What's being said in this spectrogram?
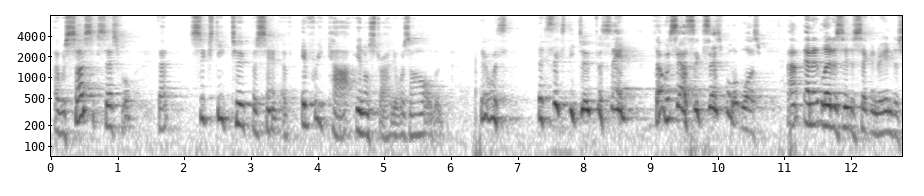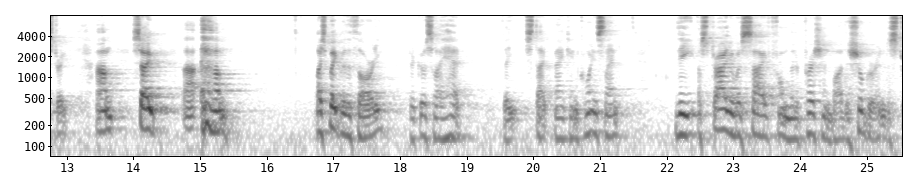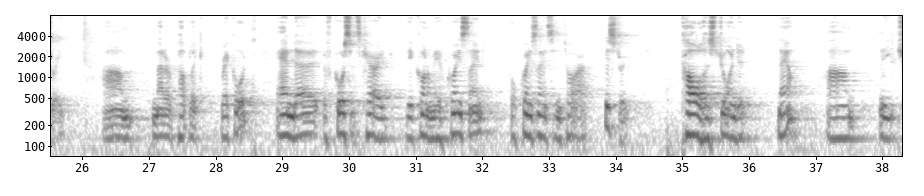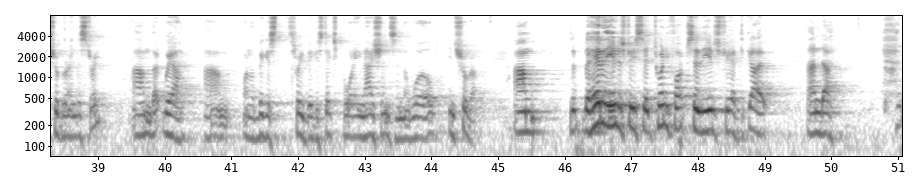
it was so successful that 62% of every car in Australia was a Holden. It was 62%. That was how successful it was. Uh, and it led us into secondary industry. Um, so uh, I speak with authority because I had the state bank in Queensland. The Australia was saved from the depression by the sugar industry, um, matter of public record. And uh, of course, it's carried the economy of Queensland for Queensland's entire history. Coal has joined it now, um, the sugar industry, um, but we are um, one of the biggest, three biggest exporting nations in the world in sugar. Um, the, the, head of the industry said 25% of the industry had to go, and uh,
